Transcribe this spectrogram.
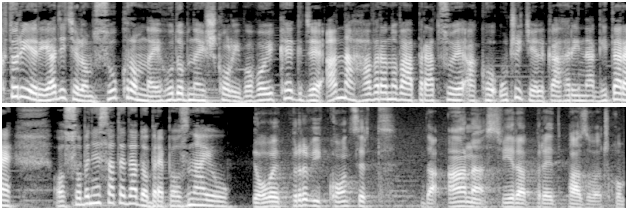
ktorý je riaditeľom súkromnej hudobnej školy vo Vojke, kde Anna Havranová pracuje ako učiteľka hry na gitare. Osobne sa teda dobre poznajú. Ovo je prvý koncert da Ana svira pred Pazovačkom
